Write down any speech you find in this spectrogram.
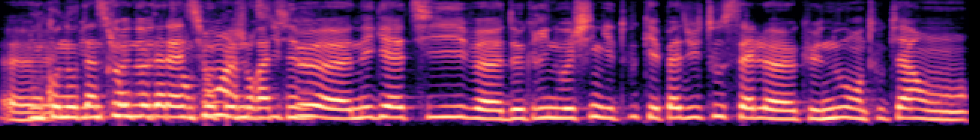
une connotation, un, petit peu négative de greenwashing et tout, qui est pas du tout celle que nous, en tout cas, on,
